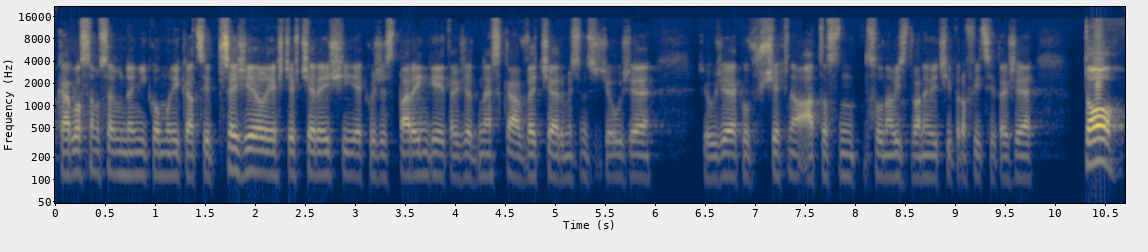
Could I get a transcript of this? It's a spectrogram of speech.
Karlosem jsem v denní komunikaci přežil ještě včerejší jakože sparingy, takže dneska večer, myslím si, že už je, že už je jako všechno a to jsou, jsou navíc dva největší profici, takže to,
